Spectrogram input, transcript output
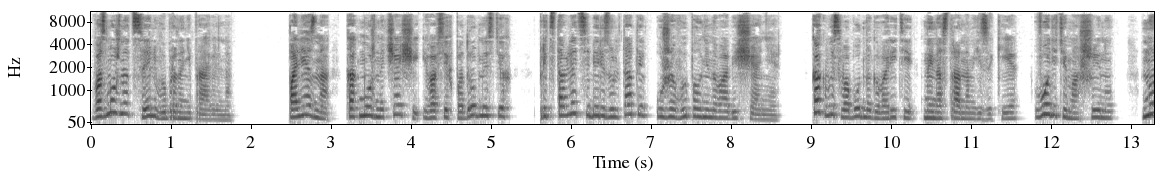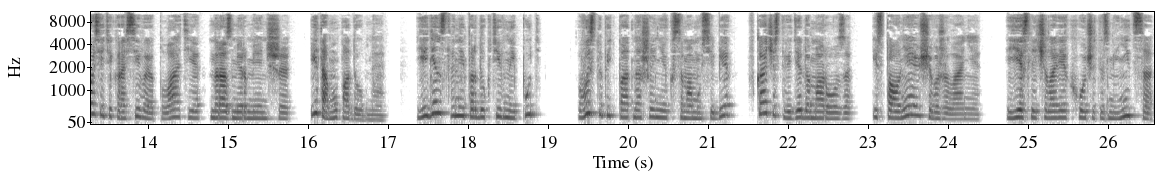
возможно, цель выбрана неправильно. Полезно как можно чаще и во всех подробностях представлять себе результаты уже выполненного обещания. Как вы свободно говорите на иностранном языке, водите машину, носите красивое платье на размер меньше и тому подобное. Единственный продуктивный путь выступить по отношению к самому себе в качестве Деда Мороза, исполняющего желания. Если человек хочет измениться,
